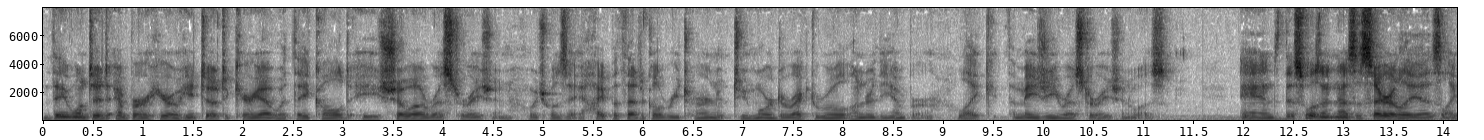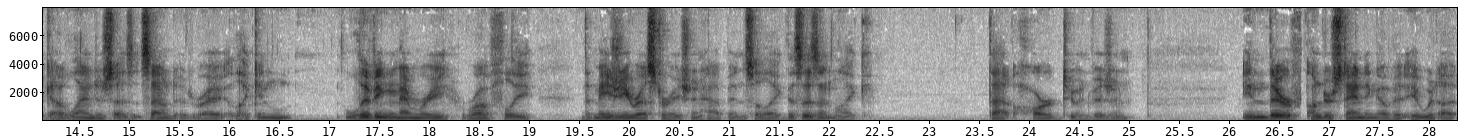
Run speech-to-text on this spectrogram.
They wanted Emperor Hirohito to carry out what they called a Showa restoration, which was a hypothetical return to more direct rule under the emperor, like the Meiji restoration was. And this wasn't necessarily as like outlandish as it sounded, right? Like in living memory, roughly, the Meiji restoration happened, so like this isn't like that hard to envision. In their understanding of it, it would uh,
